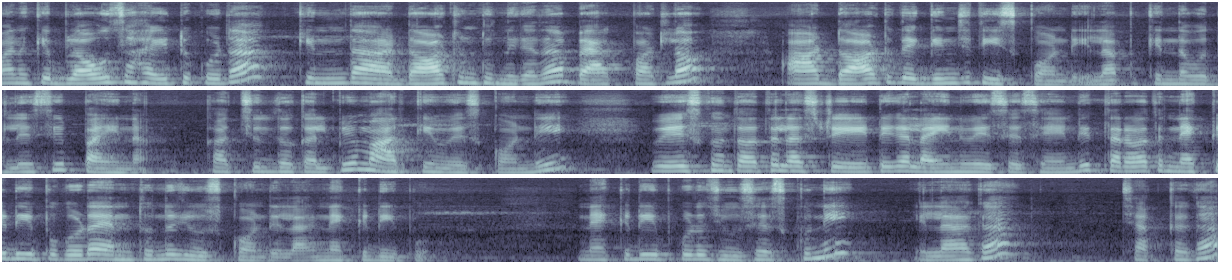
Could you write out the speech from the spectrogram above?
మనకి బ్లౌజ్ హైట్ కూడా కింద డాట్ ఉంటుంది కదా బ్యాక్ పార్ట్లో ఆ డాట్ దగ్గరించి తీసుకోండి. ఇలా కింద వదిలేసి పైన ఖర్చులతో కలిపి మార్కింగ్ వేసుకోండి. వేసుకున్న తర్వాత ఇలా స్ట్రేట్గా లైన్ వేసేసేయండి. తర్వాత నెక్ డీప్ కూడా ఎంత ఉందో చూసుకోండి ఇలా నెక్ డీపు. నెక్ డీప్ కూడా చూసేసుకుని ఇలాగా చక్కగా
